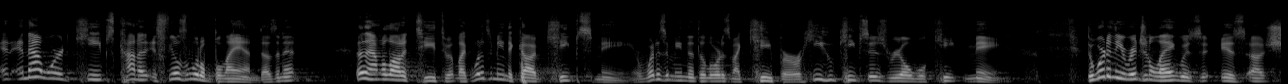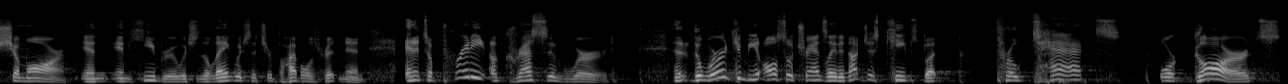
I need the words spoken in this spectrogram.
And, and that word keeps kind of, it feels a little bland, doesn't it? It doesn't have a lot of teeth to it. Like, what does it mean that God keeps me? Or what does it mean that the Lord is my keeper? Or he who keeps Israel will keep me? The word in the original language is uh, shamar in, in Hebrew, which is the language that your Bible is written in. And it's a pretty aggressive word. The word can be also translated not just keeps, but protects or guards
